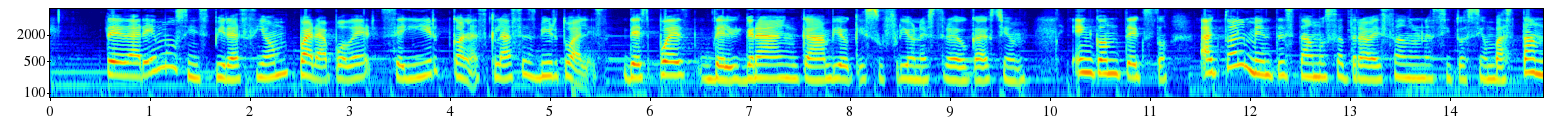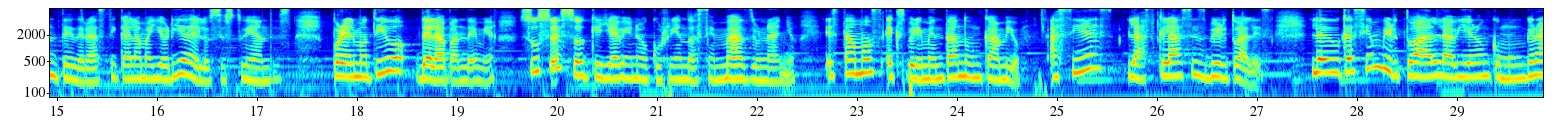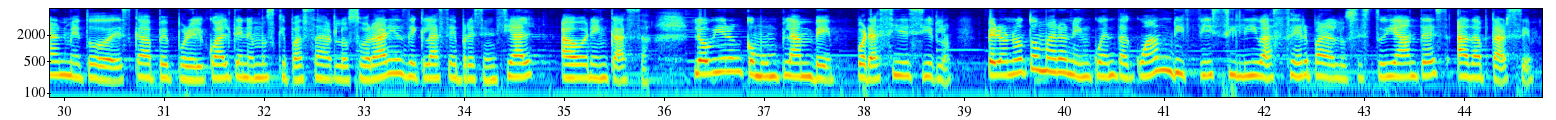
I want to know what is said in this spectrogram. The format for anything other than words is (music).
te daremos inspiración para poder seguir con las clases virtuales después del gran cambio que sufrió nuestra educación. En contexto, actualmente estamos atravesando una situación bastante drástica la mayoría de los estudiantes por el motivo de la pandemia, suceso que ya viene ocurriendo hace más de un año. Estamos experimentando un cambio. Así es, las clases virtuales. La educación virtual la vieron como un gran método de escape por el cual tenemos que pasar los horarios de clase presencial ahora en casa. Lo vieron como un plan B, por así decirlo, pero no tomaron en cuenta cuán difícil iba a ser para los estudiantes adaptarse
